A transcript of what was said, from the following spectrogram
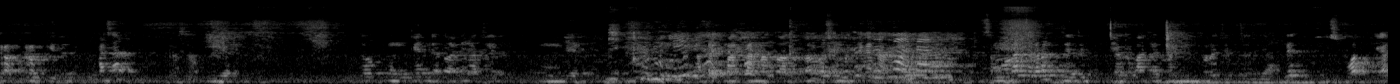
kerak-kerak gitu. Masa? Iya. Itu mungkin tidak tahu ini atlet mungkin atlet makan atau apa yang penting kan atlet semua kan sekarang bisa dianggap atlet bagi para jadi atlet sport ya.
